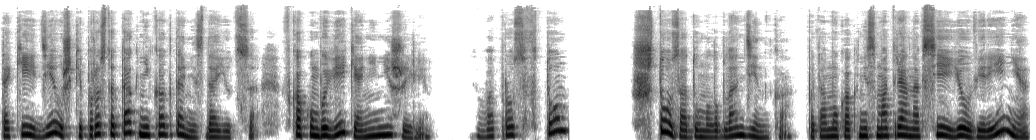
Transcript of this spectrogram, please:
Такие девушки просто так никогда не сдаются, в каком бы веке они ни жили. Вопрос в том, что задумала блондинка, потому как, несмотря на все ее уверения,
